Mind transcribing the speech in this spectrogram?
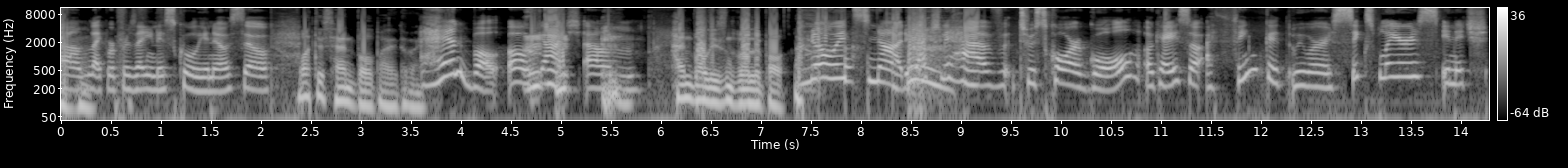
um, like representing the school. You know, so What is handball, by the way? handball. Oh gosh. Um, Handball isn't volleyball. no, it's not. You actually have to score a goal. Okay, so I think it, we were six players in each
